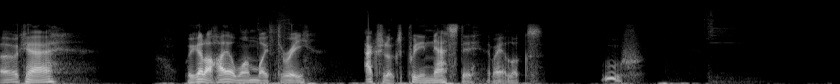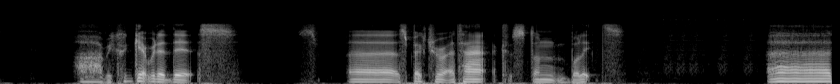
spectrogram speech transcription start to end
Okay. We got a higher one by three. Actually looks pretty nasty the way it looks. Ooh. Ah, we could get rid of this. Uh, spectral attack, stun bullets. Uh,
